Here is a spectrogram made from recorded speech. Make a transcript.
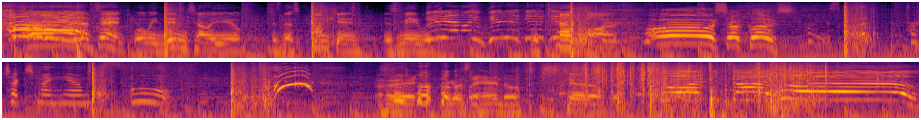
Alright, that's it. What we didn't tell you is this pumpkin is made with, Get it, Emily. Get it, get with it, get it. Kevlar. Oh, so close. Please, God. Protect my hands. Oh. All right, there goes the handle. Just tear it open. What's inside? Whoa!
